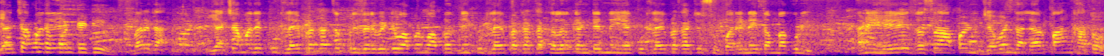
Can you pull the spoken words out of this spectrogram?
याच्यामध्ये क्वांटिटी बरं का. याच्यामध्ये कुठल्याही प्रकारचं प्रिझर्वेटिव्ह आपण वापरत नाही कुठल्याही प्रकारचा कलर कंटेंट नाही आहे कुठल्याही प्रकारची सुपारी नाही तंबाखू नाही. आणि हे जसं आपण जेवण झाल्यावर पान खातो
